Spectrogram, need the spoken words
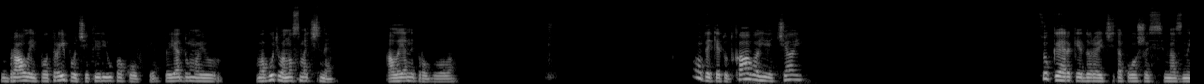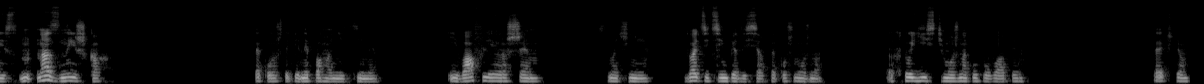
брали і по 3, по 4 упаковки. То я думаю, мабуть, воно смачне. Але я не пробувала. Ось таке тут кава є, чай. Цукерки, до речі, також ось на, зниз, на знижках. Також такі непогані ціни. І вафлі Рошен смачні. 27,50 також можна. е, Хто їсть, можна купувати. Так що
